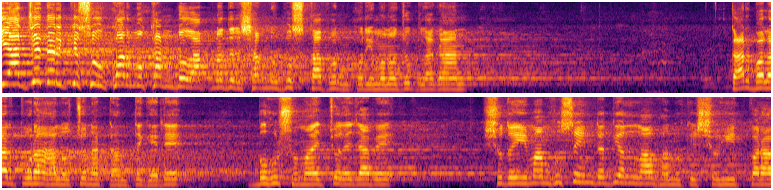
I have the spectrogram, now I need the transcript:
ইয়াজিদের কিছু কর্মকাণ্ড আপনাদের সামনে উপস্থাপন করে মনোযোগ লাগান। কারবালার পুরা আলোচনা টানতে গেলে বহু সময় চলে যাবে। শুধু ইমাম হুসেন রাদি আল্লাহানুকে শহীদ করা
